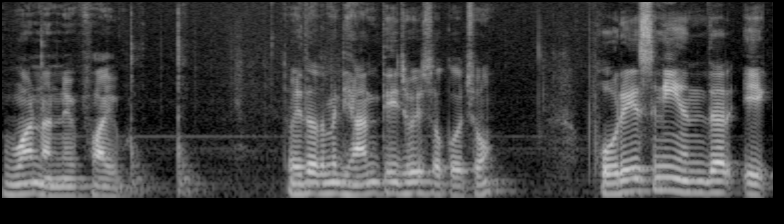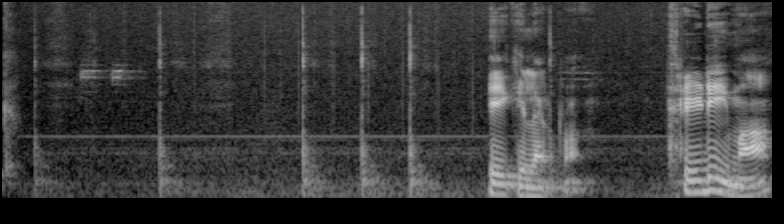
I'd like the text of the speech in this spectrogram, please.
વન અને ફાઇવ તો એ તો તમે ધ્યાનથી જોઈ શકો છો. ફોરેસની અંદર એક એક ઇલેક્ટ્રોન થ્રીડીમાં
